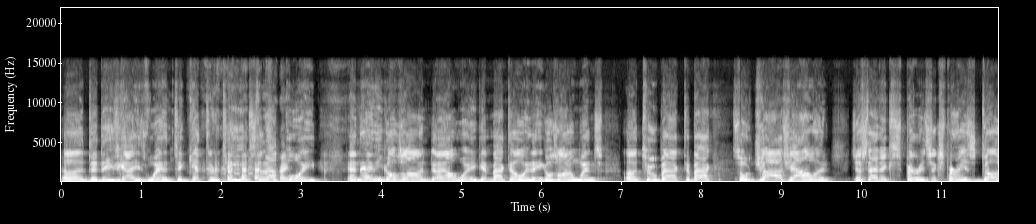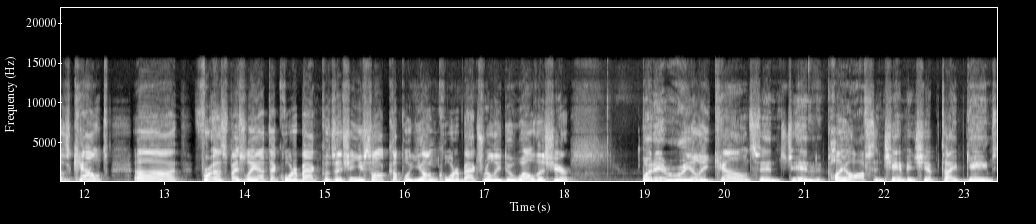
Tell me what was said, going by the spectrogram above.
uh, did these guys win to get their teams to that point? And then he goes on uh, Elway, getting back to Elway. Then he goes on and wins uh, two back to back. So Josh Allen, just that experience. Experience does count uh, for especially at that quarterback position. You saw a couple young quarterbacks really do well this year but it really counts in in playoffs and championship type games.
